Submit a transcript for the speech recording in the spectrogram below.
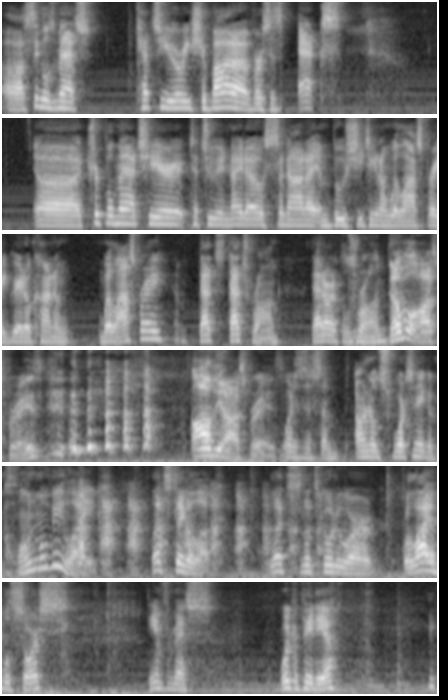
Uh, singles match, Katsuyori Shibata versus X. Uh, triple match here, Tetsuya Naito, SANADA, and Bushi taking on Will Ospreay, Great-O-Khan, and Will Ospreay. That's that's wrong. That article's wrong. Double Ospreys. All the Ospreys. What is this? A Arnold Schwarzenegger clone movie? Like, let's take a look. Let's let's go to our reliable source, the infamous Wikipedia.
